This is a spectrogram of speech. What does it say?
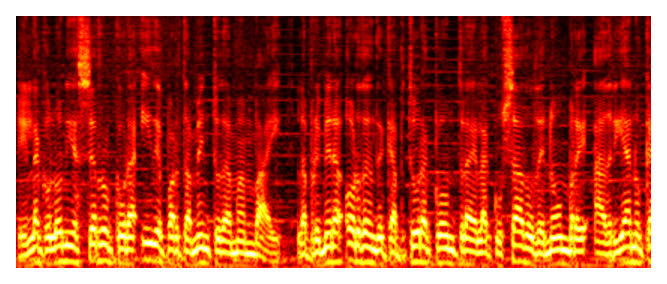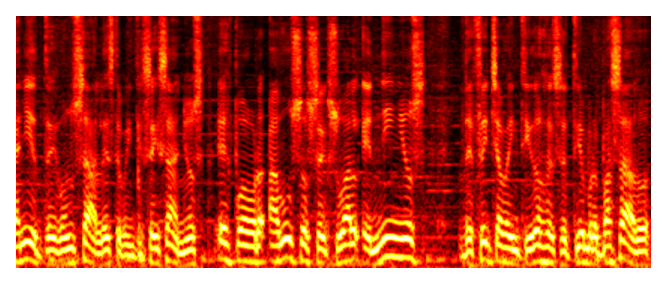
en la colonia Cerro Coraí, departamento de Amambay. La primera orden de captura contra el acusado de nombre Adriano Cañete González, de 26 años, es por abuso sexual en niños de fecha 22 de septiembre pasado.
